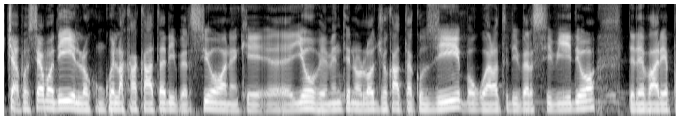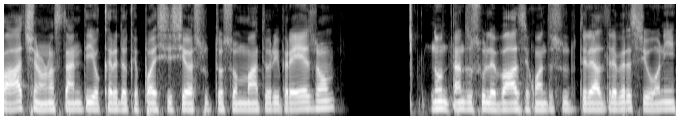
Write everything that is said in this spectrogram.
cioè possiamo dirlo, con quella cacata di versione che eh, io ovviamente non l'ho giocata così, ho guardato diversi video delle varie patch, nonostante io credo che poi si sia tutto sommato ripreso non tanto sulle base quanto su tutte le altre versioni,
